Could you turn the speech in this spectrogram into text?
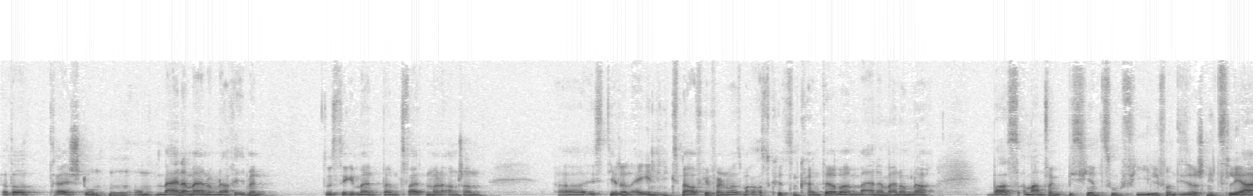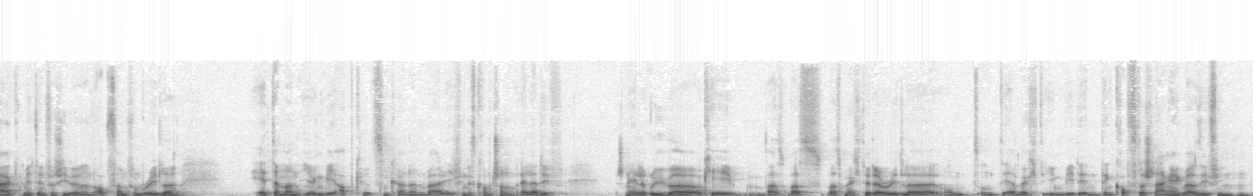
Er dauert drei Stunden und meiner Meinung nach, ich meine, du hast ja gemeint, beim zweiten Mal anschauen äh, ist dir dann eigentlich nichts mehr aufgefallen, was man rauskürzen könnte, aber meiner Meinung nach war es am Anfang ein bisschen zu viel von dieser Schnitzeljagd mit den verschiedenen Opfern vom Riddler. Hätte man irgendwie abkürzen können, weil ich finde, es kommt schon relativ schnell rüber, okay, was, was, was möchte der Riddler und, und er möchte irgendwie den, den Kopf der Schlange quasi finden.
